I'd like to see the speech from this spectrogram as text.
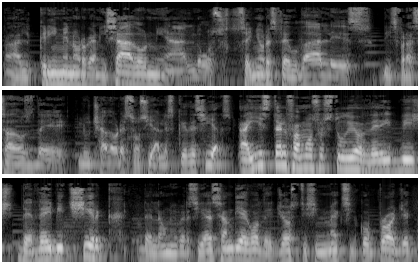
al crimen organizado ni a los señores feudales disfrazados de luchadores sociales que decías. Ahí está el famoso estudio de David, de David Shirk de la Universidad de San Diego, de Justice in Mexico Project,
